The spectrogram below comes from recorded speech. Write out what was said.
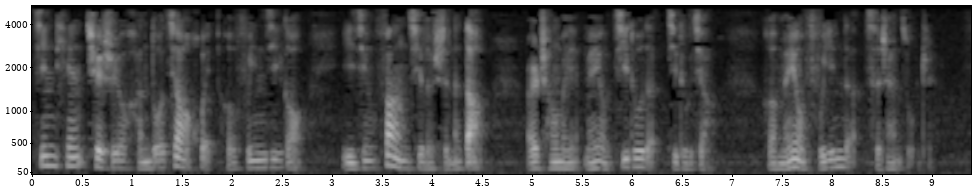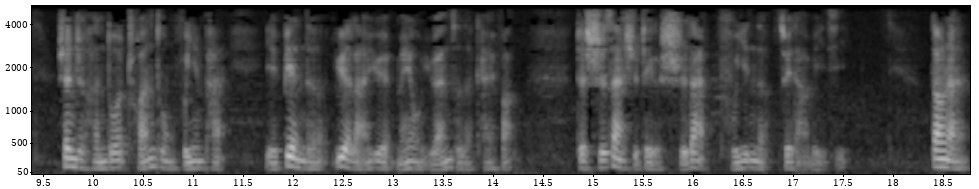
今天确实有很多教会和福音机构已经放弃了神的道，而成为没有基督的基督教和没有福音的慈善组织，甚至很多传统福音派。也变得越来越没有原则的开放，这实在是这个时代福音的最大危机。当然，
